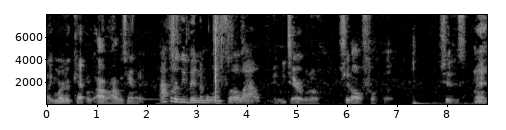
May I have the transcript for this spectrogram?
Like murder capital? I don't know. I was hearing it. I feel like we've been number one for a while. Yeah, we terrible though. Shit all fucked up. Shit is man.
